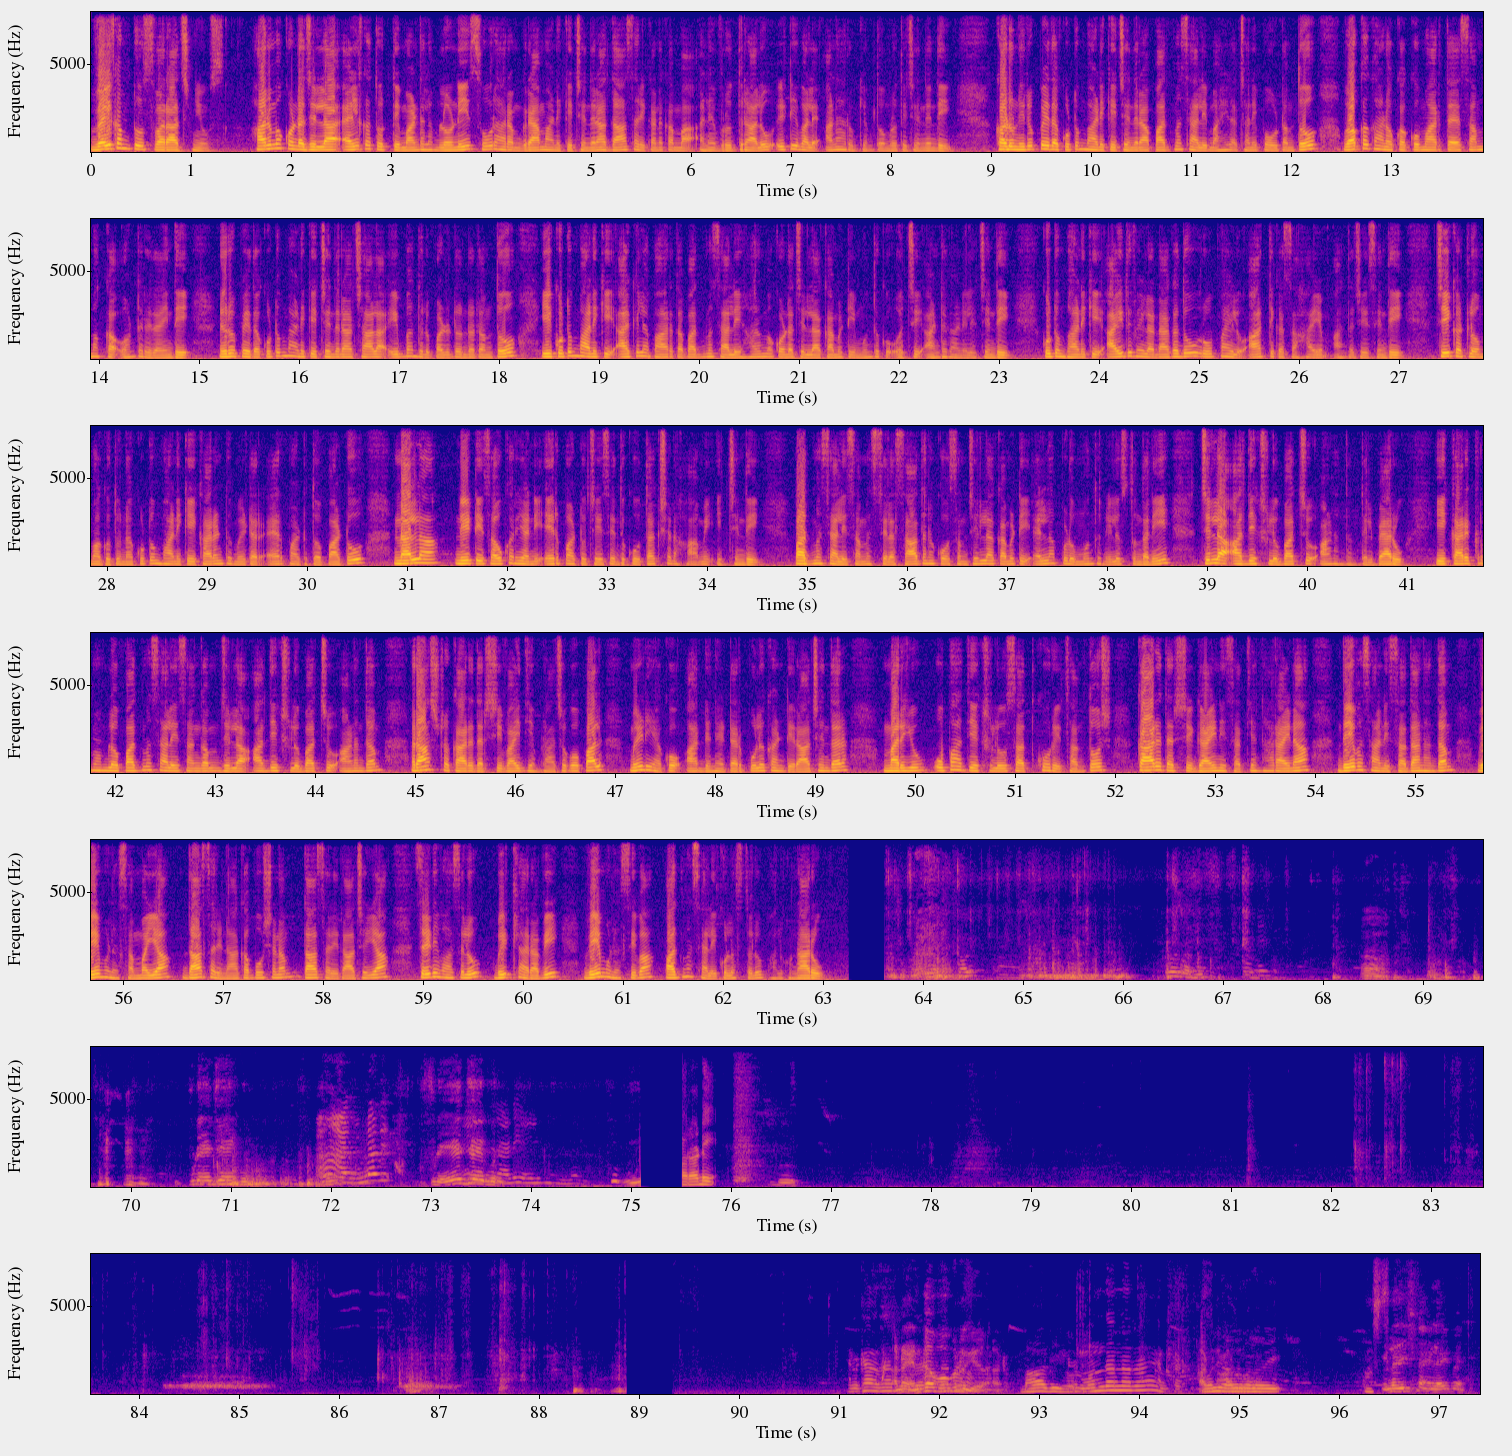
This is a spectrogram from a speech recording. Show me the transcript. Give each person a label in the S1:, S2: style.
S1: Welcome to Swaraj news Hanumakonda జిల్లా ఎల్కతుర్తి మండలంలోని సూరారం గ్రామానికి చెందిన దాసరి కనకమ్మ అనే వృద్ధురాలు ఇటీవలే అనారోగ్యంతో మృతి చెందింది. కడు నిరుపేద కుటుంబానికి చెందిన పద్మశాలి మహిళ చనిపోవడంతో ఒక్కగానొక్క కుమార్తె సమ్మక్క ఒంటరిదైంది. నిరుపేద కుటుంబానికి చెందిన చాలా ఇబ్బందులు పడుతుండటంతో ఈ కుటుంబానికి అఖిల భారత పద్మశాలి హనుమకొండ జిల్లా కమిటీ ముందుకు వచ్చి అండగా నిలిచింది. కుటుంబానికి ఐదు వేల నగదు రూపాయలు ఆర్థిక సహాయం అందజేసింది. చీకట్లో మగ్గుతున్న కుటుంబానికి కరెంటు మీటర్ ఏర్పాటుతో పాటు నల్ల నీటి సౌకర్యాన్ని ఏర్పాటు చేసేందుకు తక్షణ హామీ ఇచ్చింది. పద్మశాలి సమస్యల సాధన కోసం జిల్లా కమిటీ ఎల్లప్పుడూ ముందు నిలుస్తుందని జిల్లా అధ్యక్షులు బచ్చు ఆనందం తెలిపారు. ఈ కార్యక్రమంలో పద్మశాలి సంఘం జిల్లా అధ్యక్షులు బచ్చు ఆనందం రాష్ట్ర కార్యదర్శి వైద్యం రాజగోపాల్ మీడియా కోఆర్డినేటర్ పులకంటి రాజేందర్ మరియు ఉపాధ్యక్షులు సత్కూరి సంతోష్ కార్యదర్శి గైని సత్యనారాయణ దేవసాని సదానందం వేముల సమ్మయ్య దాసరి నాగభూషణం దాసరి రాజయ్య శ్రీనివాసులు బిట్ల రవి వేముల శివ పద్మశాలి కులస్తులు పాల్గొన్నారు.
S2: రెడీ.
S3: వెనక పోకు అటు.
S4: ముందన్నారా. ఇలా తీసిన ఇలా అయిపోయింది.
